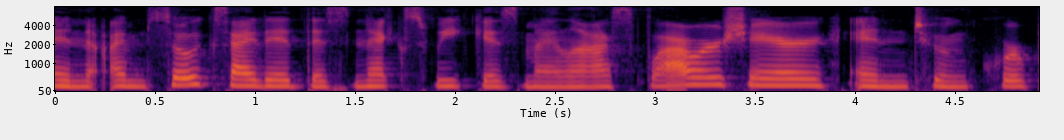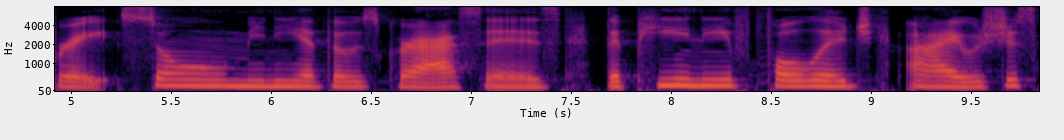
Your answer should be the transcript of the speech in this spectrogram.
and I'm so excited. This next week is my last flower share and to incorporate so many of those grasses. The peony foliage, I was just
